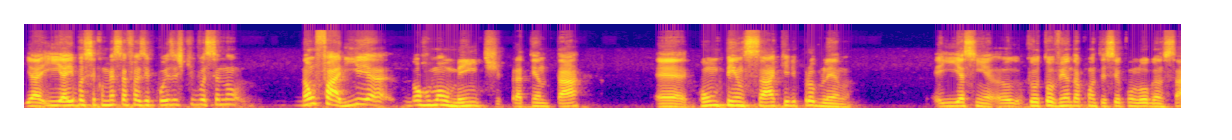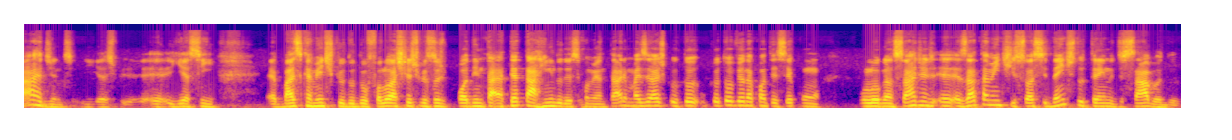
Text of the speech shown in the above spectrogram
E aí, e aí você começa a fazer coisas que você não, não faria normalmente para tentar é, compensar aquele problema. E assim, é, o que eu estou vendo acontecer com o Logan Sargent, e, e assim, é basicamente o que o Dudu falou, acho que as pessoas podem tá, até estar tá rindo desse comentário, mas eu acho que eu tô, o que eu estou vendo acontecer com o Logan Sargent é exatamente isso. O acidente do treino de sábado,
